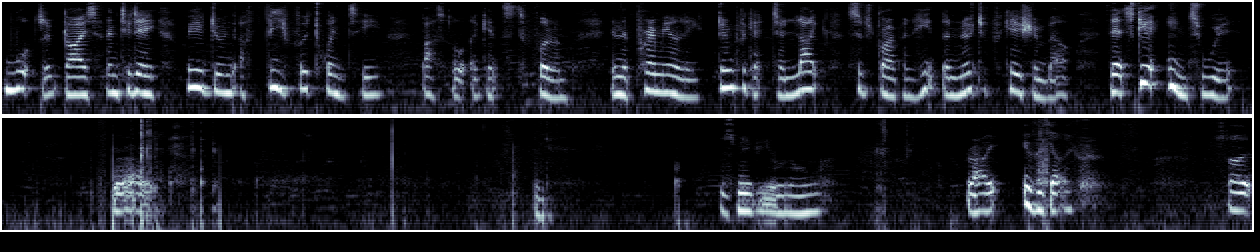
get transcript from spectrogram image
What's up guys and today we are doing a FIFA 20 battle against Fulham in the Premier League. Don't forget to like, subscribe and hit the notification bell. Let's get into it. Right. This may be a long. Right, here we go. So,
